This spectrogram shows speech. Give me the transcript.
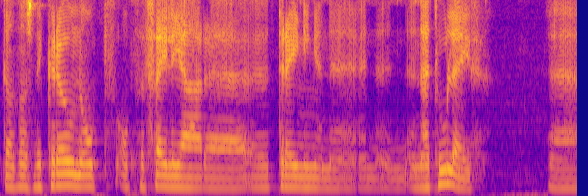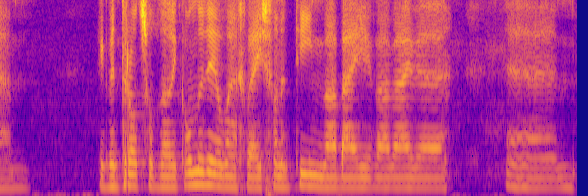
dat was de kroon op, op vele jaren uh, training en, en, en, naartoe leven. Um, ik ben trots op dat ik onderdeel ben geweest van een team waarbij, waarbij we um,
